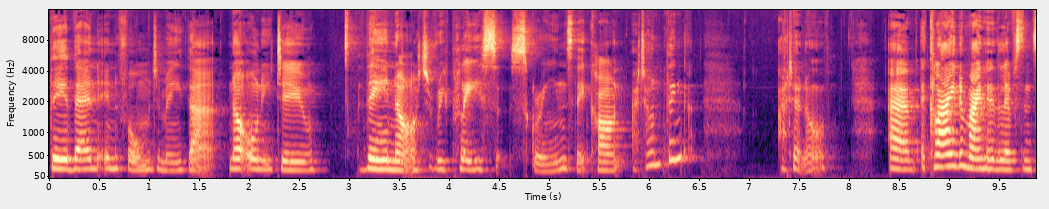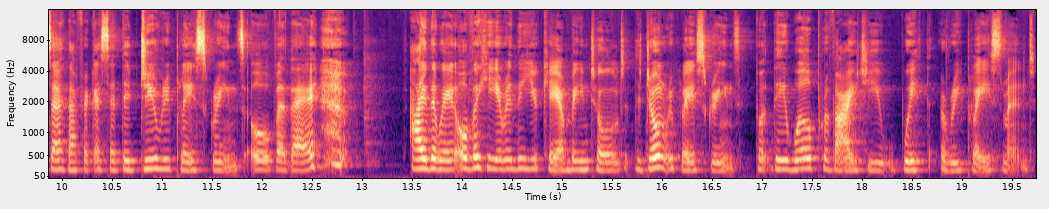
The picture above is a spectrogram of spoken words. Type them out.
They then informed me that not only do they not replace screens, they can't, I don't think, I don't know. Um, a client of mine who lives in South Africa said they do replace screens over there. Either way, over here in the UK, I'm being told they don't replace screens, but they will provide you with a replacement.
